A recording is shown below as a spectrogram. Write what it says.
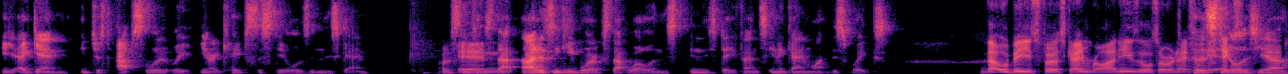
he- again, it just absolutely, you know, keeps the Steelers in this game. I just think he's that. I just think he works that well in this in this defense in a game like this week's That would be his first game, right? And he's also an for the he ex- Steelers. yeah,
